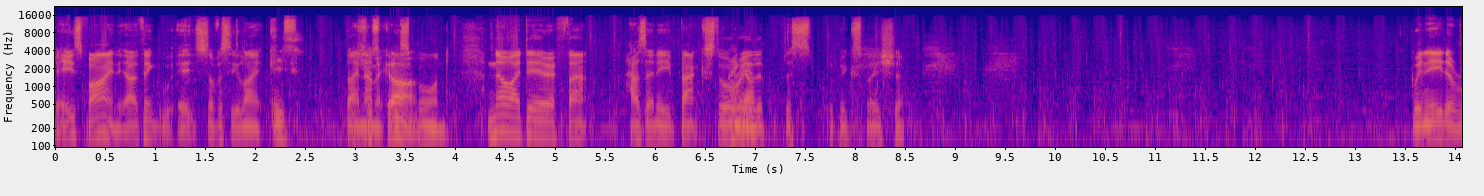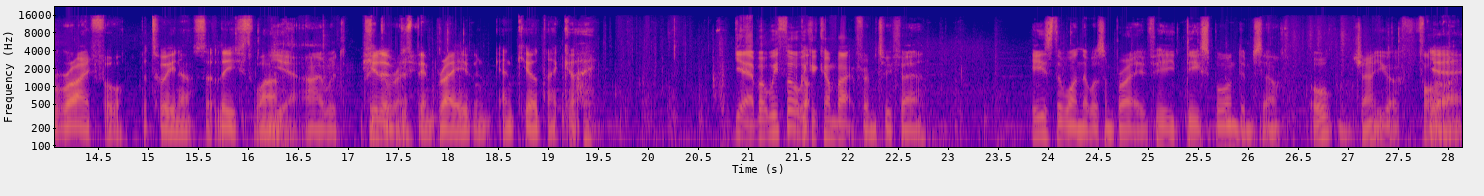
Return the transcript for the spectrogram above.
Yeah, he's fine. I think it's obviously like he's dynamically gone. spawned. No idea if that has any backstory. The, this, the big spaceship. We need a rifle between us at least one. Yeah, I would. Should have just been brave and, and killed that guy. Yeah, but we thought we could come back for him. To be fair, he's the one that wasn't brave. He despawned himself. Oh, chat, you got a follow. Yeah.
